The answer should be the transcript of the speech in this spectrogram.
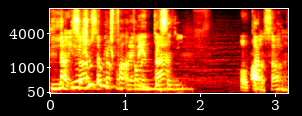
E, não, e, é só, é justamente só falando. Ô, Paulo, só,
